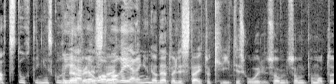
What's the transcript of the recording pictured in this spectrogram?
at Stortinget skulle regjere over regjeringen. Ja, Det er et veldig sterkt og kritisk ord som, som, på en måte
